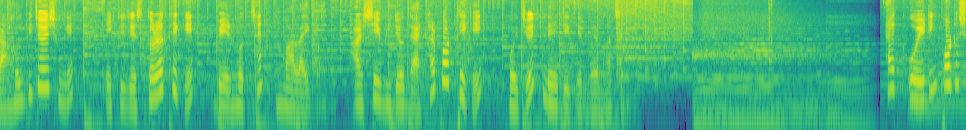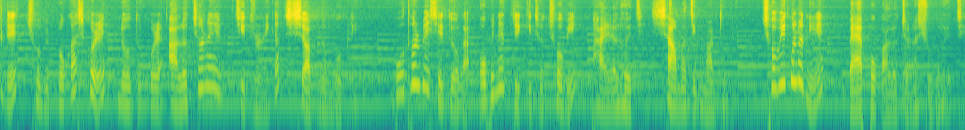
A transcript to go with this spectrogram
রাহুল বিজয়ের সঙ্গে একটি রেস্তোরাঁ থেকে বের হচ্ছে মালাইকা। আর সেই ভিডিও দেখার পর থেকেই হইচই নেটিজেনদের মাঝে। এক ওয়েডিং ফটোশুটে ছবি প্রকাশ করে নতুন করে আলোচনায় চিত্রনায়িকা শবনম বুবলি। বধুর বেশে তোলা অভিনেত্রীর কিছু ছবি ভাইরাল হয়েছে সামাজিক মাধ্যমে। ছবিগুলো নিয়ে ব্যাপক আলোচনা শুরু হয়েছে।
